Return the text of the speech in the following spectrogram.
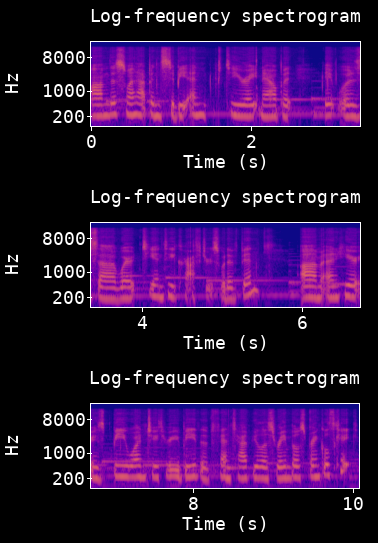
Um, this one happens to be empty right now but it was uh, where TNT crafters would have been. Um, and here is B123B, the fantabulous rainbow sprinkles cake.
